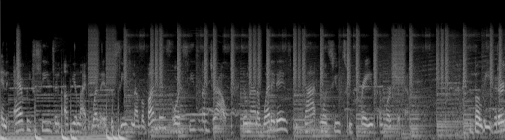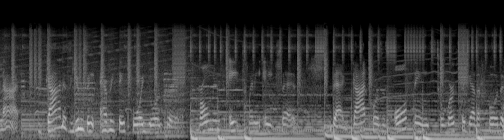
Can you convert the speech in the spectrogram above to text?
in every season of your life, whether it's a season of abundance or a season of drought. No matter what it is, God wants you to praise and worship Him. Believe it or not, God is using everything for your good. Romans 8:28 says that God causes all things to work together for the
